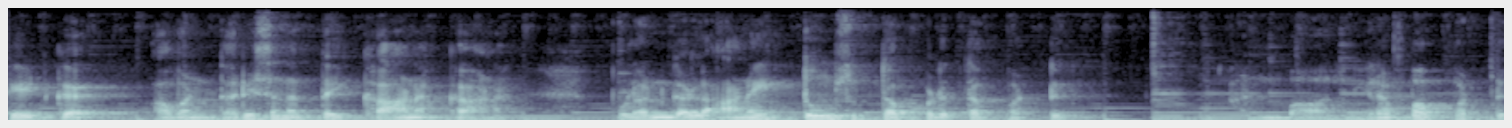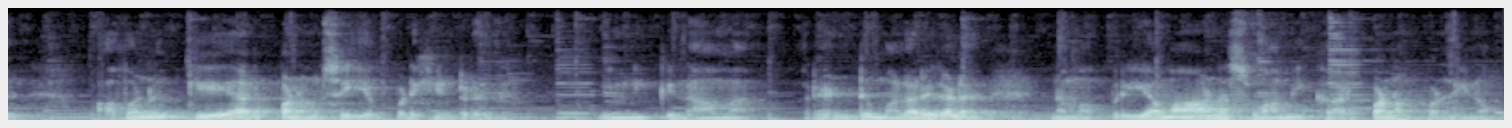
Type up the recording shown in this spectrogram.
கேட்க அவன் தரிசனத்தை காண காண புலன்கள் அனைத்தும் சுத்தப்படுத்தப்பட்டு அன்பால் நிரப்பப்பட்டு அவனுக்கே அர்ப்பணம் செய்யப்படுகின்றது. இன்னைக்கு நாம் ரெண்டு மலர்களை நம்ம பிரியமான சுவாமிக்கு அர்ப்பணம் பண்ணினோம்.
